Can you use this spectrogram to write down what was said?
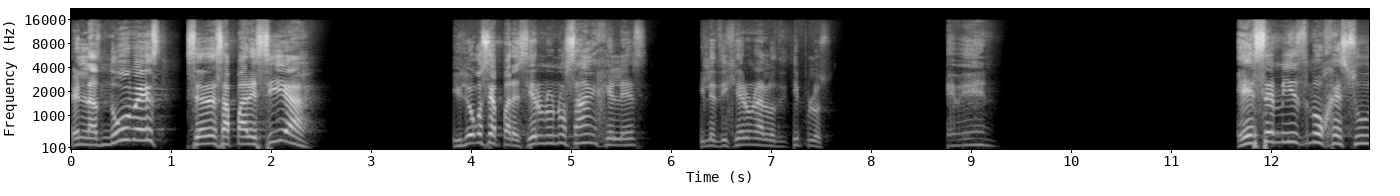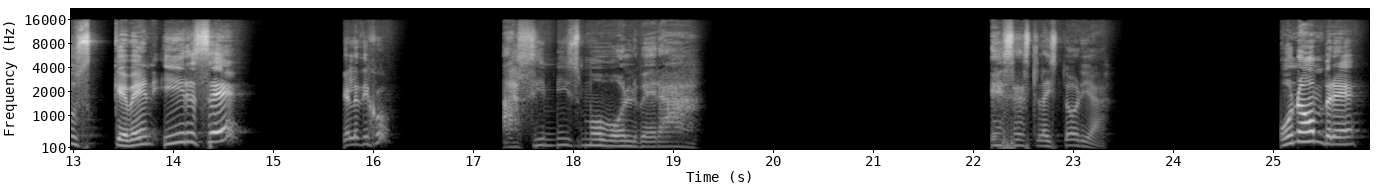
En las nubes se desaparecía. Y luego se aparecieron unos ángeles y les dijeron a los discípulos, ¿qué ven? Ese mismo Jesús que ven irse, ¿qué les dijo? Así mismo volverá. Esa es la historia. Un hombre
